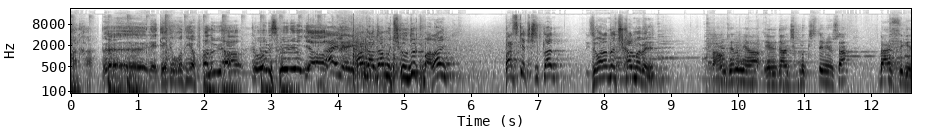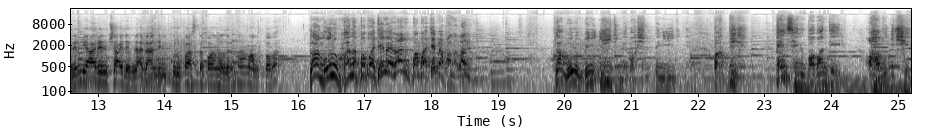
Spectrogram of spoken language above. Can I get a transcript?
parka. Böyle dedikodu yapalım ya. Doğru söylüyorsun ya. Aynen ya. Lan adamı çıldırtma lan. Bas geç git lan. Zıvanadan çıkarma beni. Tamam canım ya, evden çıkmak istemiyorsan ben size gelirim. Yaren'im çay demler, ben de bir kuru pasta falan alırım. Ha Mahmut baba? Lan oğlum bana baba deme lan. Baba deme bana lan. Lan oğlum beni iyi dinle bak şimdi beni iyi dinle. Bak bir, ben senin baban değilim. Aha bu iki.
